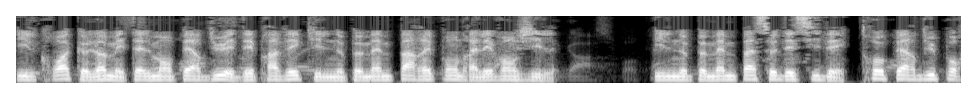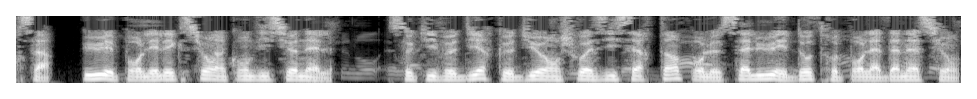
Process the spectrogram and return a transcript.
Il croit que l'homme est tellement perdu et dépravé qu'il ne peut même pas répondre à l'évangile. Il ne peut même pas se décider, trop perdu pour ça. U est pour l'élection inconditionnelle. Ce qui veut dire que Dieu en choisit certains pour le salut et d'autres pour la damnation.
